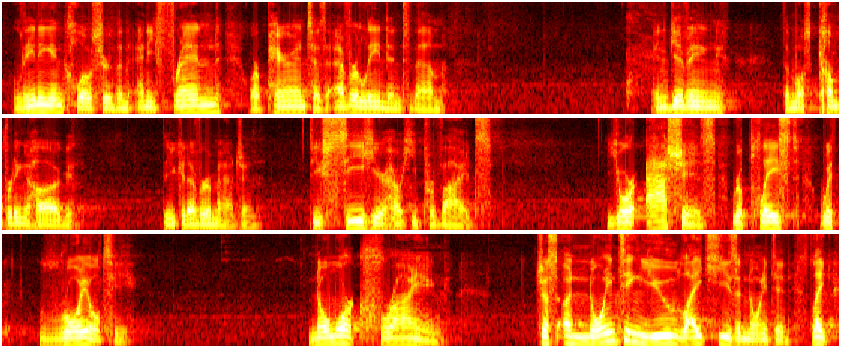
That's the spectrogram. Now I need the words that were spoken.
leaning in closer than any friend or parent has ever leaned into them, and giving the most comforting hug that you could ever imagine. Do you see here how he provides? Your ashes replaced with royalty. No more crying just anointing you like he's anointed. Like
